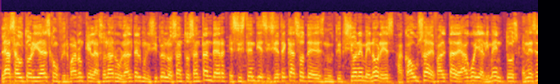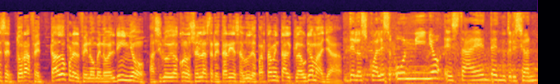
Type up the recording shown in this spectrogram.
Las autoridades confirmaron que en la zona rural del municipio de Los Santos Santander existen 17 casos de desnutrición en menores a causa de falta de agua y alimentos en ese sector afectado por el fenómeno del niño. Así lo dio a conocer la secretaria de Salud Departamental, Claudia Maya. De los cuales un niño está en desnutrición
